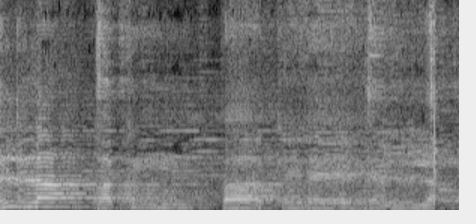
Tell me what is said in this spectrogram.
اللہ پاک پاک ہے اللہ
